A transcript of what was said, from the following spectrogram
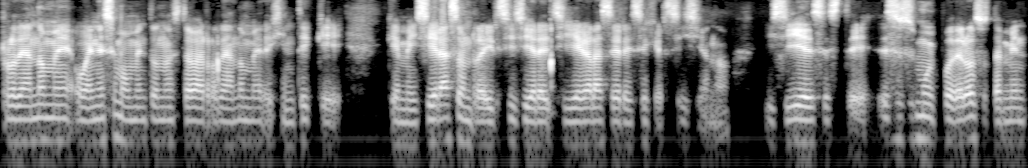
rodeándome o en ese momento no estaba rodeándome de gente que, me hiciera sonreír si, llegara a hacer ese ejercicio, ¿no? Y sí, es, este, eso es muy poderoso. También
